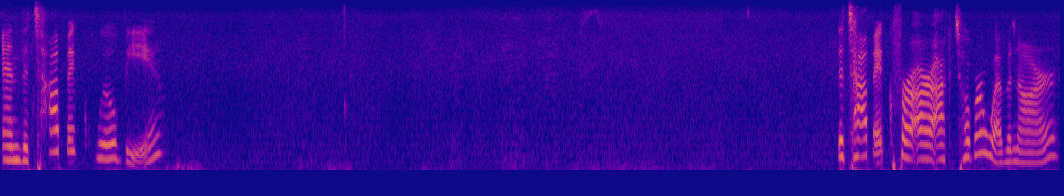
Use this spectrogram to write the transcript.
And the topic will be The topic for our October webinar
